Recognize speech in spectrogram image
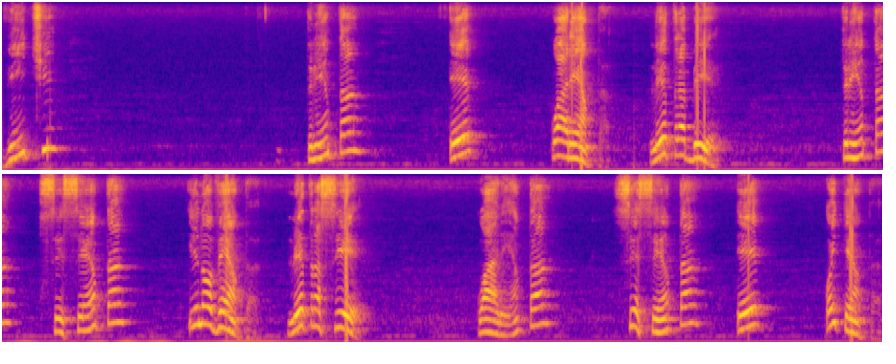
20, 30 e 40. Letra B, 30, 60 e 90. Letra C, 40, 60 e 80.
